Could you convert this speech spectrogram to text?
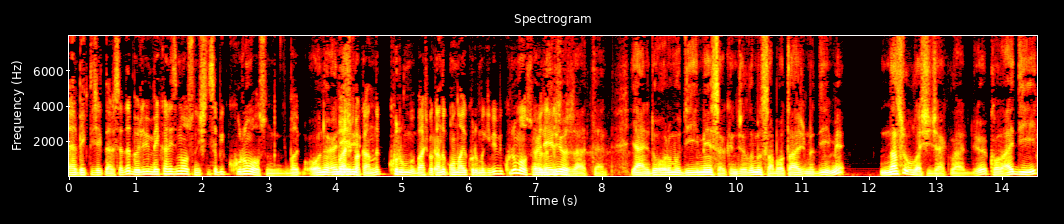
Eğer bekleyeceklerse de böyle bir mekanizma olsun. İşte bir kurum olsun. Ba- Onu öneri- Başbakanlık kurumu, başbakanlık onay kurumu gibi bir kurum olsun. Öneriyor zaten. Yani doğru mu değil mi, sakıncalı mı, sabotaj mı değil mi? Nasıl ulaşacaklar diyor. Kolay değil.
